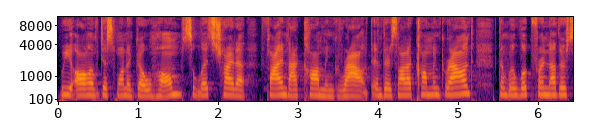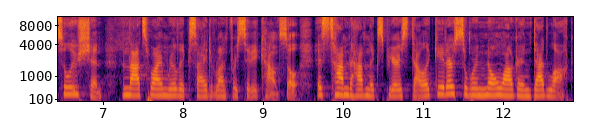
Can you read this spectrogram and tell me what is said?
we all just want to go home. So let's try to find that common ground. And there's not a common ground, then we'll look for another solution. And that's why I'm really excited to run for city council. It's time to have an experienced delegator so we're no longer in deadlock.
